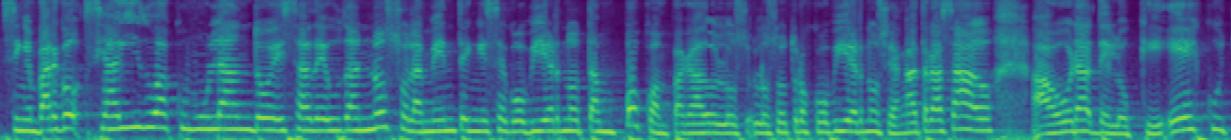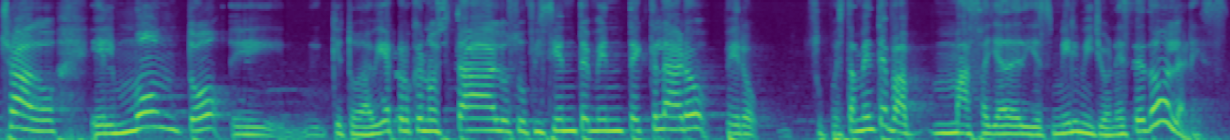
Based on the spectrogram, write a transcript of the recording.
Sin embargo, se ha ido acumulando esa deuda, no solamente en ese gobierno, tampoco han pagado los, los otros gobiernos, se han atrasado. Ahora, de lo que he escuchado, el monto, eh, que todavía creo que no está lo suficientemente claro, pero supuestamente va más allá de 10 mil millones de dólares.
